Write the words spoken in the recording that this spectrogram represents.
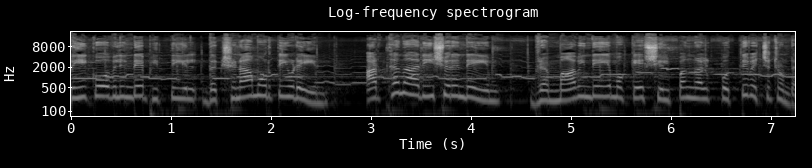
ശ്രീകോവിലിന്റെ ഭിത്തിയിൽ ദക്ഷിണാമൂർത്തിയുടെയും അർദ്ധനാരീശ്വരന്റെയും ബ്രഹ്മാവിന്റെയും ഒക്കെ ശില്പങ്ങൾ കൊത്തിവെച്ചിട്ടുണ്ട്.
